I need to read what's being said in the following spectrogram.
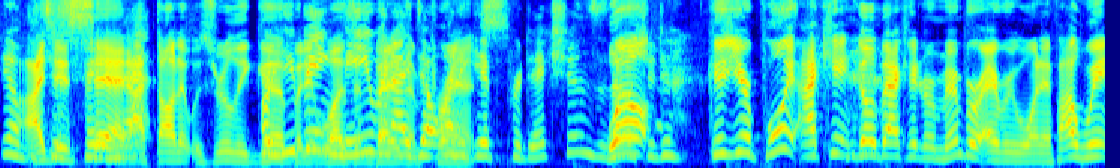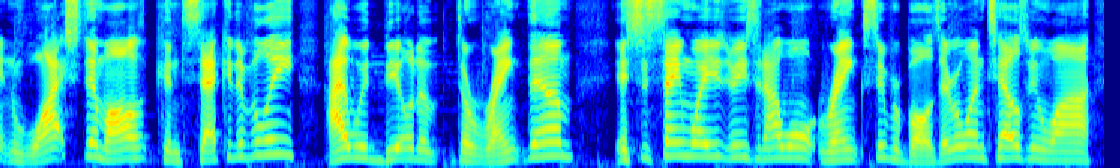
You don't I just participate in said I thought it was really Are good, you but it being wasn't me better when I than don't want to Prince. give predictions? Is well, what you're doing? because your point, I can't go back and remember everyone. If I went and watched them all consecutively, I would be able to, to rank them. It's the same way reason I won't rank Super Bowls. Everyone tells me why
